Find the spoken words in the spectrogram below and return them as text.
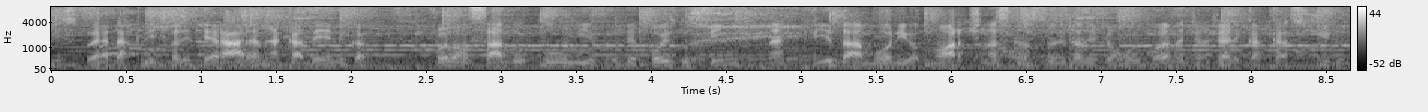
isto é, da crítica literária, né, acadêmica, foi lançado o livro Depois do Fim, né, Vida, Amor e Morte nas Canções da Legião Urbana, de Angélica Castilho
